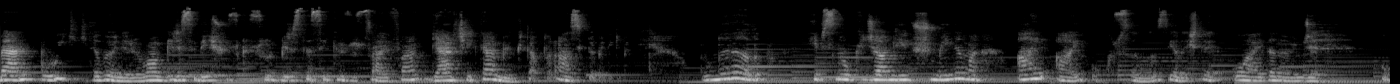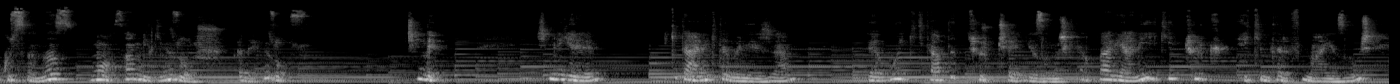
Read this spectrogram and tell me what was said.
ben bu iki kitabı öneriyorum ama birisi 500 küsur, birisi de 800 sayfa. Gerçekten büyük kitaplar, ansiklopedi gibi. Bunları alıp hepsini okuyacağım diye düşünmeyin ama ay ay okursanız ya da işte o aydan önce okursanız muazzam bilginiz olur. Haberiniz olsun. Şimdi, şimdi gelelim. iki tane kitap önereceğim. E, bu iki kitap da Türkçe yazılmış kitaplar. Yani iki Türk hekim tarafından yazılmış.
